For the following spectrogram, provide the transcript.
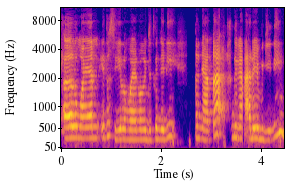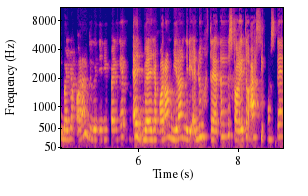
eh, lumayan itu sih lumayan mengejutkan jadi ternyata dengan adanya begini banyak orang juga jadi pengen eh banyak orang bilang jadi aduh ternyata sekolah itu asik maksudnya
